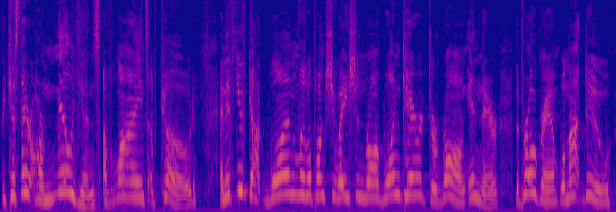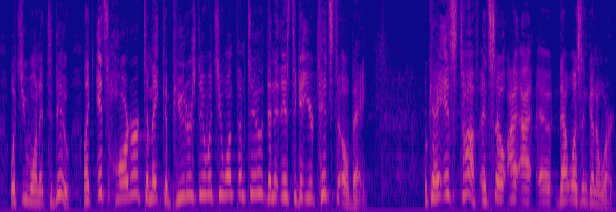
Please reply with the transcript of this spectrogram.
because there are millions of lines of code. And if you've got one little punctuation wrong, one character wrong in there, the program will not do what you want it to do. Like, it's harder to make computers do what you want them to than it is to get your kids to obey. Okay, it's tough. And so I, I uh, that wasn't going to work.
